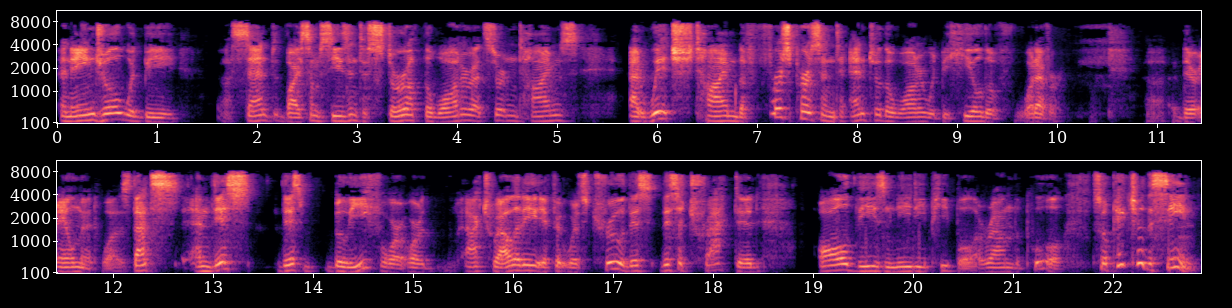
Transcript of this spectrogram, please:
an angel would be sent by some season to stir up the water at certain times, at which time the first person to enter the water would be healed of whatever uh, their ailment was. That's and this this belief or, or actuality, if it was true, this this attracted all these needy people around the pool. So picture the scene.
